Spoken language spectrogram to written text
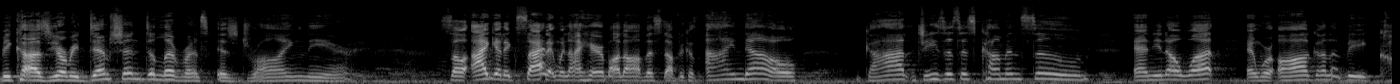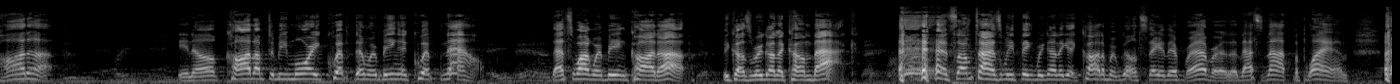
because your redemption deliverance is drawing near. So I get excited when I hear about all this stuff because I know God, Jesus is coming soon. And you know what? And we're all going to be caught up. You know, caught up to be more equipped than we're being equipped now. That's why we're being caught up because we're going to come back. Sometimes we think we're going to get caught up and we're going to stay there forever. That's not the plan.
